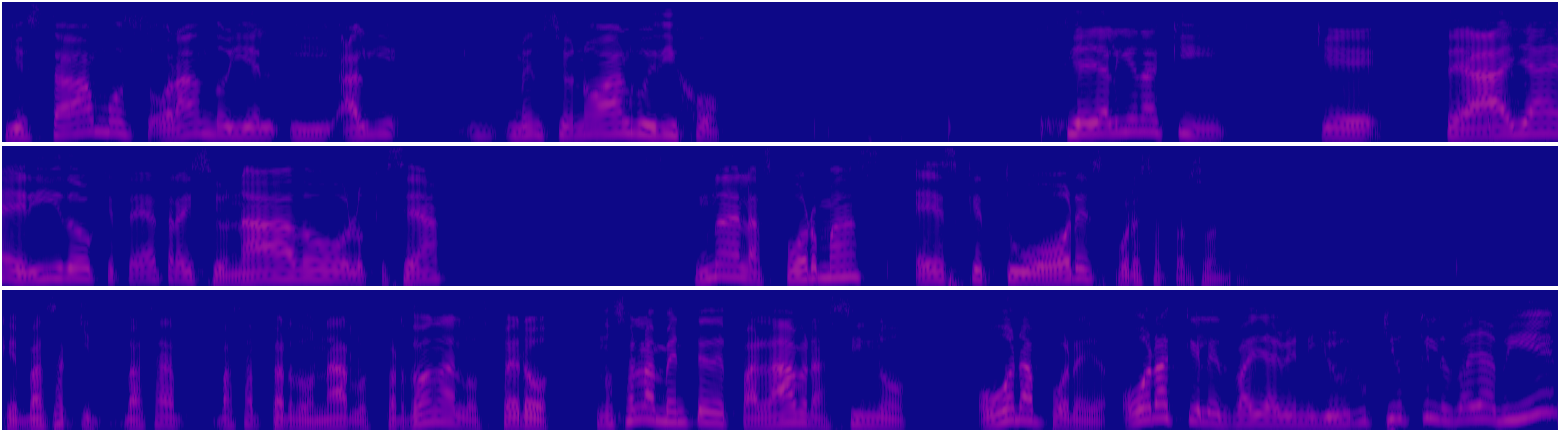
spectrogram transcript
y estábamos orando y alguien mencionó algo y dijo, si hay alguien aquí que te haya herido, que te haya traicionado o lo que sea, una de las formas es que tú ores por esa persona. Que vas a, vas a, vas a perdonarlos, perdónalos, pero no solamente de palabras, sino ora por ellos, ora que les vaya bien. Y yo no quiero que les vaya bien.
